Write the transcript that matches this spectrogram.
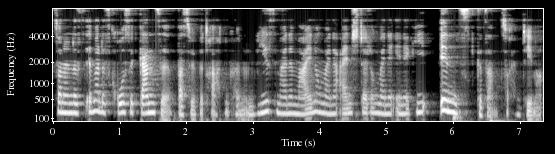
sondern das ist immer das große Ganze, was wir betrachten können. Und wie ist meine Meinung, meine Einstellung, meine Energie insgesamt zu einem Thema?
